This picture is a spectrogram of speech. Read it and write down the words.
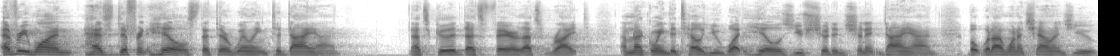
Everyone has different hills that they're willing to die on. That's good, that's fair, that's right. I'm not going to tell you what hills you should and shouldn't die on, but what I want to challenge you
